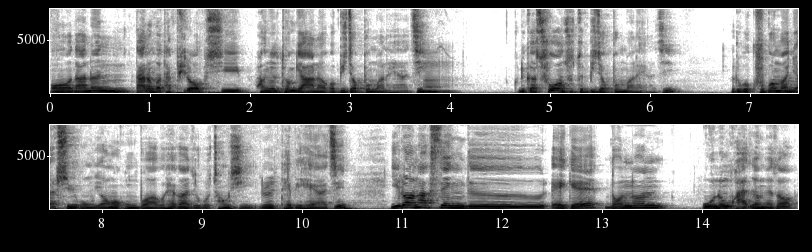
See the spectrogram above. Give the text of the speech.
어, 나는 다른 거 다 필요 없이 확률 통계 안 하고 미적분만 해야지. 그러니까 수원 수투 미적분만 해야지. 그리고 국어만 열심히 공, 영어 공부하고 해가지고 정시를 대비해야지. 이런 학생들에게 너는 오는 과정에서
